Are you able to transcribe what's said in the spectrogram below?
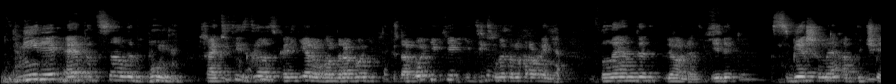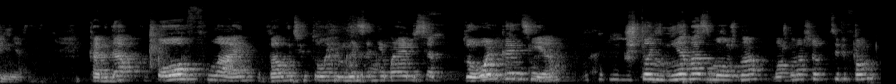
в мире это целый бум. Хотите сделать карьеру в андрогогике, педагогике, идите в это направление. Blended learning или смешанное обучение. Когда офлайн в аудитории мы занимаемся только тем, что невозможно. Можно ваш телефон?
